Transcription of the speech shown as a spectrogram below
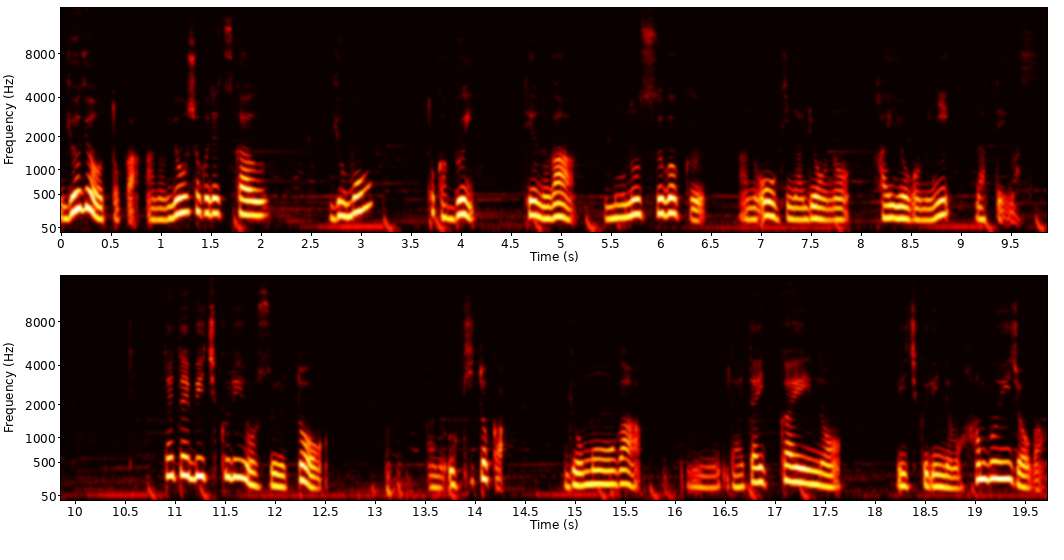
漁業とかあの養殖で使う漁網とかブイっていうのがものすごくあの大きな量の海洋ゴミになっています。だいたいビーチクリーンをするとあの浮きとか漁網が、うん、だいたい1回のビーチクリーンでも半分以上が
